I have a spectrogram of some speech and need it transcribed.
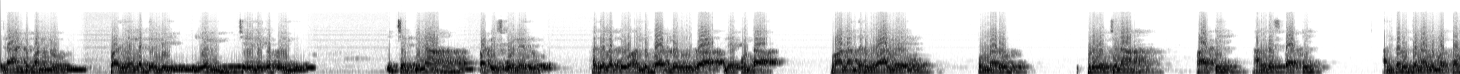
ఎలాంటి పనులు పదేళ్ళకెళ్ళి ఏం చేయలేకపోయింది? ఈ చెప్పినా పట్టించుకోలేదు. ప్రజలకు అందుబాటులోగా లేకుండా వాళ్ళంతటికి వాళ్ళే ఉన్నారు. ఇప్పుడు వచ్చిన పార్టీ కాంగ్రెస్ పార్టీ అందరూ జనాలు మొత్తం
